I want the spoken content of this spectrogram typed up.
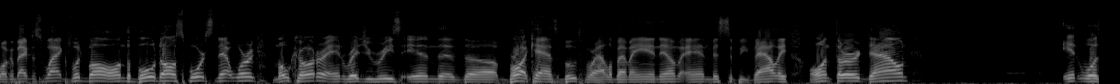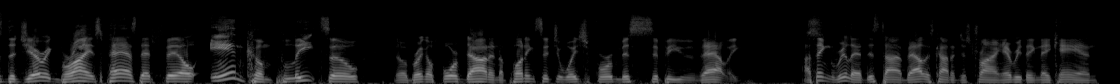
Welcome back to SWAC Football on the Bulldog Sports Network. Mo Carter and Reggie Reese in the, the broadcast booth for Alabama A&M and Mississippi Valley. On third down, it was the Jarek Bryant's pass that fell incomplete. So they'll bring a fourth down in a punting situation for Mississippi Valley. I think really at this time, Valley's kind of just trying everything they can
